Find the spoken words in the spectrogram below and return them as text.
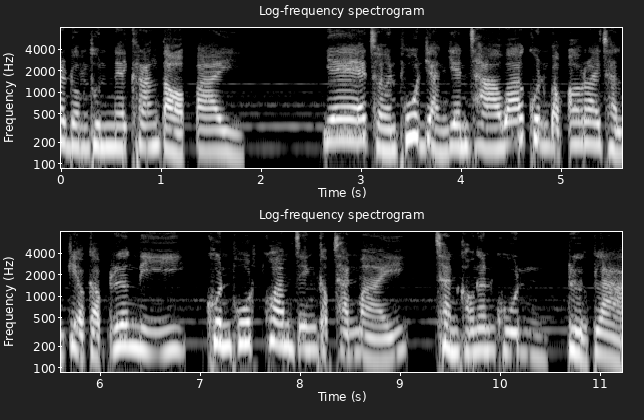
ระดมทุนในครั้งต่อไป เย่เฉินพูดอย่างเย็นชาว่าคุณบอกอะไรฉันเกี่ยวกับเรื่องนี้ คุณพูดความจริงกับฉันไหม ฉันขอเงินคุณ หรือเปล่า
